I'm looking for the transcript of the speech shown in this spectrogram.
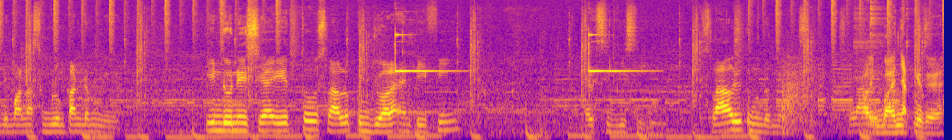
di mana sebelum pandemi, Indonesia itu selalu penjualan MPV, LCGC, selalu itu mendominasi. Selalu. Paling banyak gitu ya.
